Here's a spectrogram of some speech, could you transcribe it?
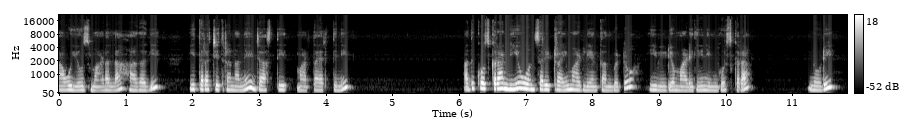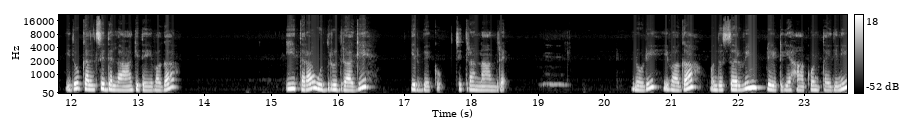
ನಾವು ಯೂಸ್ ಮಾಡಲ್ಲ. ಹಾಗಾಗಿ ಈ ಥರ ಚಿತ್ರಾನ್ನನೇ ಜಾಸ್ತಿ ಮಾಡ್ತಾ ಇರ್ತೀನಿ. ಅದಕ್ಕೋಸ್ಕರ ನೀವು ಒಂದ್ಸರಿ ಟ್ರೈ ಮಾಡಲಿ ಅಂತ ಅಂದ್ಬಿಟ್ಟು ಈ ವಿಡಿಯೋ ಮಾಡಿದ್ದೀನಿ ನಿಮಗೋಸ್ಕರ. ನೋಡಿ, ಇದು ಕಲಸಿದ್ದೆಲ್ಲ ಆಗಿದೆ ಇವಾಗ. ಈ ಥರ ಉದ್ರುದ್ರಾಗಿ ಇರಬೇಕು ಚಿತ್ರಾನ್ನ ಅಂದರೆ. ನೋಡಿ, ಇವಾಗ ಒಂದು ಸರ್ವಿಂಗ್ ಪ್ಲೇಟಿಗೆ ಹಾಕೊಳ್ತಾ ಇದ್ದೀನಿ.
